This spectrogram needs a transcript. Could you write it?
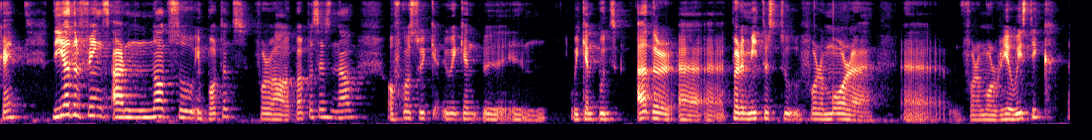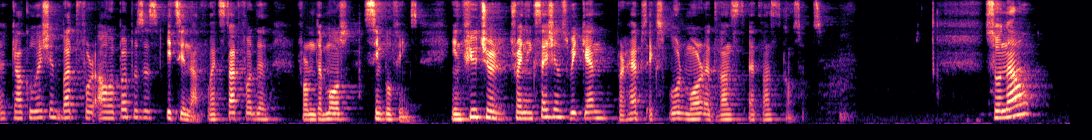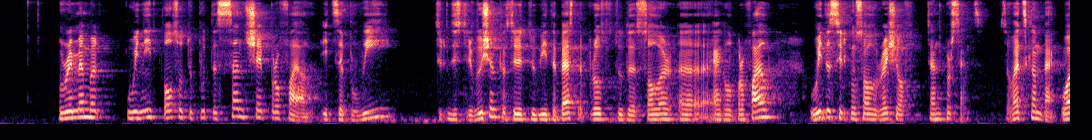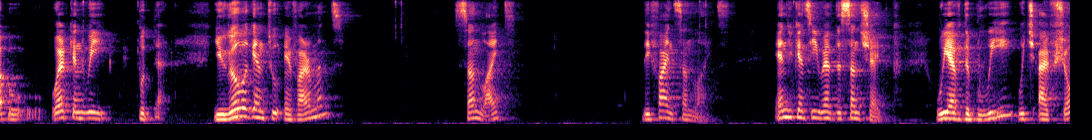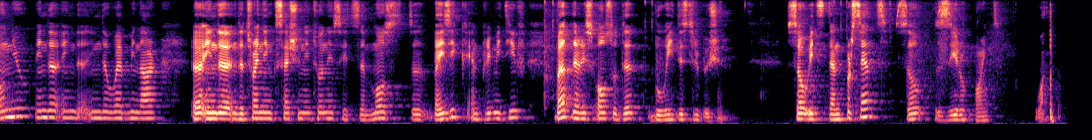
Okay. The other things are not so important for our purposes now. Of course, we can we can uh, we can put other uh, uh, parameters to for a more uh, uh, for a more realistic uh, calculation, but for our purposes, it's enough. Let's start for the from the most simple things. In future training sessions, we can perhaps explore more advanced advanced concepts. So now, remember we need also to put the sun shape profile. It's a Buie distribution considered to be the best approach to the solar uh, angle profile with the circumsolar ratio of 10%. So let's come back. What, where can we put that? You go again to environment, sunlight, define sunlight. And you can see we have the sun shape. We have the Buie, which I've shown you in the in the in the webinar, uh, in, the, in the training session in Tunis, it's the most uh, basic and primitive, but there is also the Buie distribution. So it's 10%, so 0.1.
